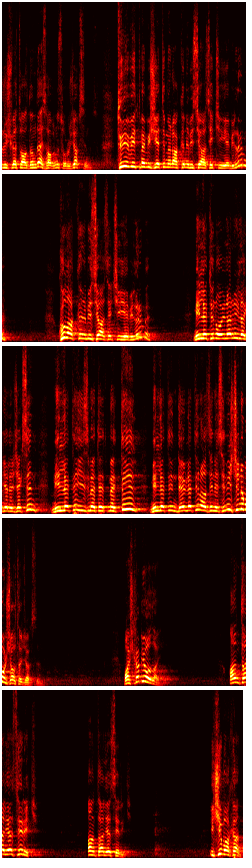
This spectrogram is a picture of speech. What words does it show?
rüşvet aldığında hesabını soracaksınız. Tüyü bitmemiş yetimin hakkını bir siyasetçi yiyebilir mi? Kul hakkını bir siyasetçi yiyebilir mi? Milletin oylarıyla geleceksin. Millete hizmet etmek değil, milletin, devletin hazinesini içini boşaltacaksın. Başka bir olay. Antalya Serik. Antalya Serik. İki bakan,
